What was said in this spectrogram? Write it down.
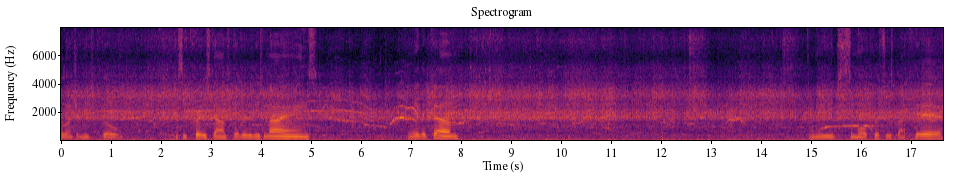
Rocket launcher needs to go. There's some critters down to get rid of these mines. Here they come. I need some more critters back here.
